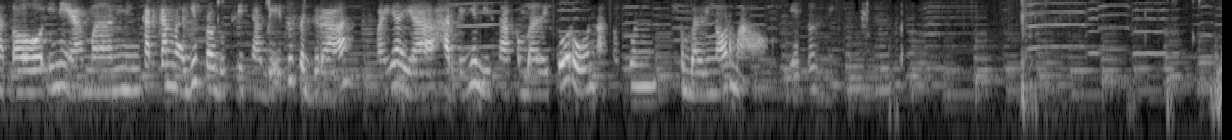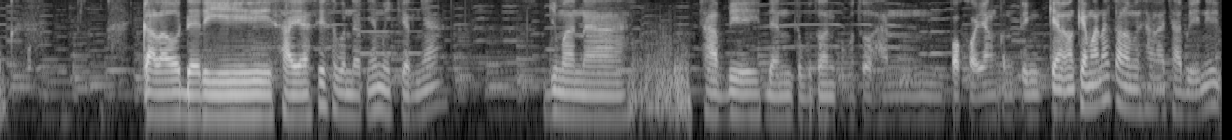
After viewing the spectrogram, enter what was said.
atau ini ya meningkatkan lagi produksi cabai itu segera supaya ya harganya bisa kembali turun ataupun kembali normal gitu sih. Kalau dari saya sih sebenarnya mikirnya gimana cabai dan kebutuhan-kebutuhan pokok yang penting. Kayak gimana kalau misalnya cabai ini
